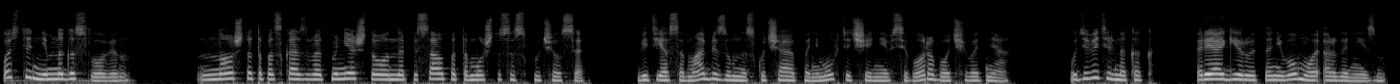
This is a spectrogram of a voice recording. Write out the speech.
Костя немногословен но что-то подсказывает мне, что он написал, потому что соскучился, ведь я сама безумно скучаю по нему в течение всего рабочего дня. Удивительно, как реагирует на него мой организм.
